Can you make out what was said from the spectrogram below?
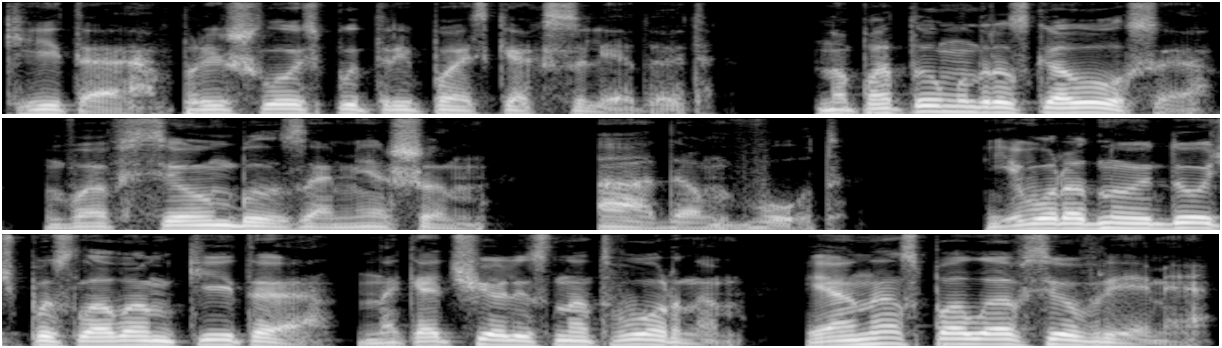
Кита пришлось потрепать как следует. Но потом он раскололся. Во всем был замешан Адам Вуд. Его родную дочь, по словам Кита, накачали снотворным, и она спала все время.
